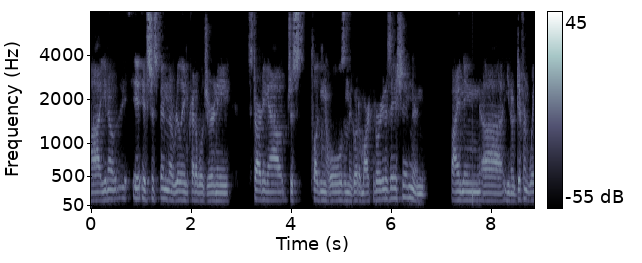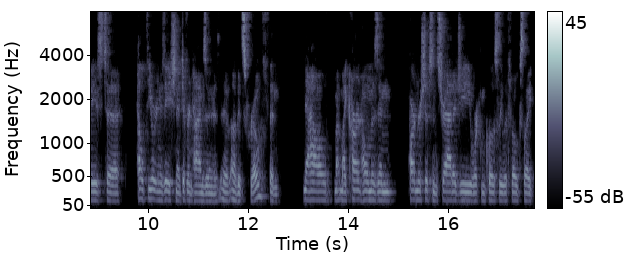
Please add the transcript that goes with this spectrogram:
uh, you know, it, it's just been a really incredible journey. Starting out just plugging holes in the go-to-market organization and finding uh, you know different ways to help the organization at different times of, of its growth. And now my, my current home is in partnerships and strategy, working closely with folks like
